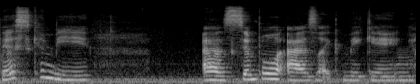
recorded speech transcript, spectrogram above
this can be as simple as like making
